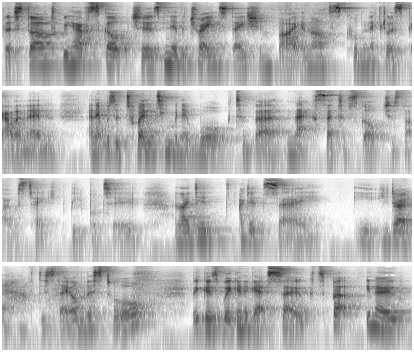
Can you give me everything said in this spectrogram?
that started. We have sculptures near the train station by an artist called Nicholas Galanin, and it was a twenty minute walk to the next set of sculptures that I was taking people to. And I did I did say you, don't have to stay on this tour because we're going to get soaked. But, you know,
